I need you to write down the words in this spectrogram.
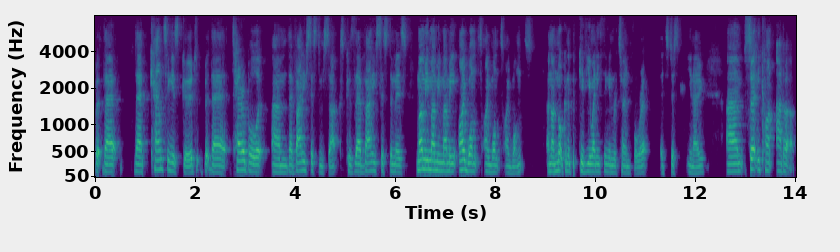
but their their counting is good, but they're terrible at um, their value system sucks because their value system is mummy, mummy, mummy. I want, I want, I want, and I'm not going to give you anything in return for it. It's just you know, um, certainly can't add up.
